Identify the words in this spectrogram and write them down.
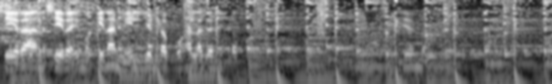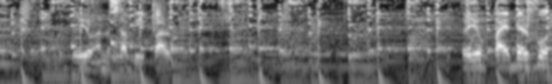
Nasira, nasira yung makina. Million na po halaga nito. Yun o. Ito yung ano sa B-Park. Ito yung fiber boat.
